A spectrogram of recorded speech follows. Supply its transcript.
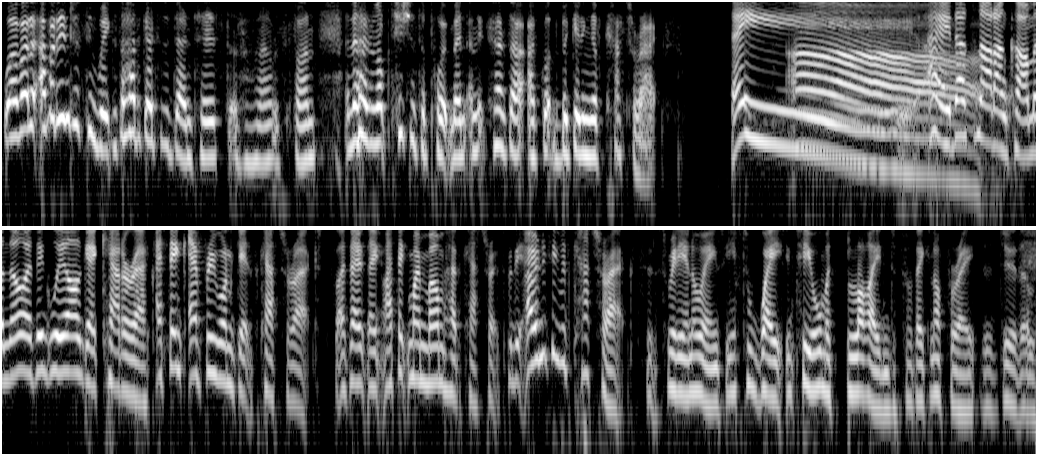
Well, I've had, I've had an interesting week because I had to go to the dentist. That was fun. And then I had an optician's appointment, and it turns out I've got the beginning of cataracts. Hey, Ah. hey, that's not uncommon though. I think we all get cataracts. I think everyone gets cataracts. I don't think, I think my mum had cataracts. But the only thing with cataracts that's really annoying is you have to wait until you're almost blind before they can operate. to do them.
